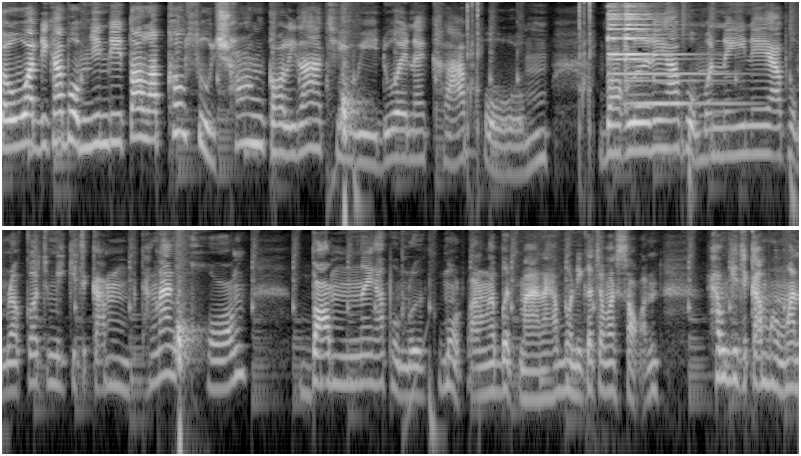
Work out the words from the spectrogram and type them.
สวัสดีครับผมยินดีต้อนรับเข้าสู่ช่องกอริล่าทีวีด้วยนะครับผมบอกเลยนะครับผมวันนี้นะครับผมเราก็จะมีกิจกรรมทางด้านของ บอมนะครับผมหรือโหมดวางระเบิดมานะครับ วันนี้ก็จะมาสอนทำกิจกรรมของมัน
